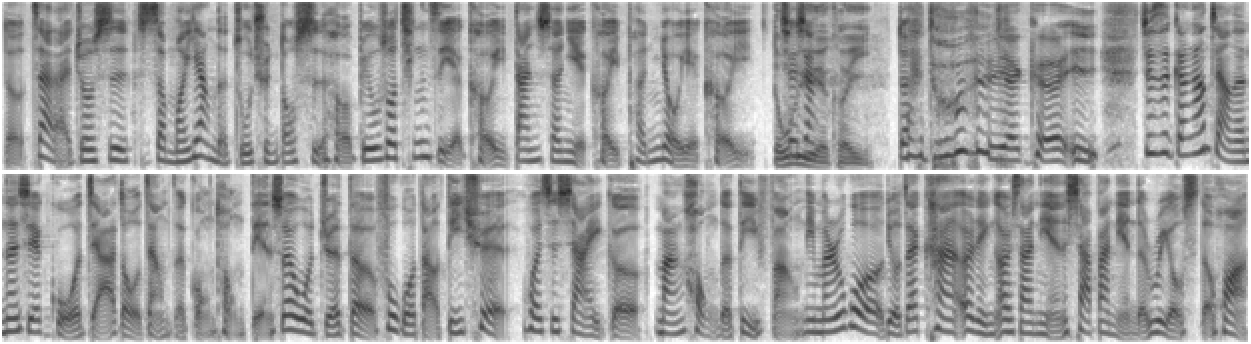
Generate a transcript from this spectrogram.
的。再来就是什么样的族群都适合，比如说亲子也可以，单身也可以，朋友也可以，独旅也可以。对，独旅也可以。就是刚刚讲的那些国家都有这样的共同点，所以我觉得富国。岛的确会是下一个蛮红的地方。你们如果有在看二零二三年下半年的 Reels 的话，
